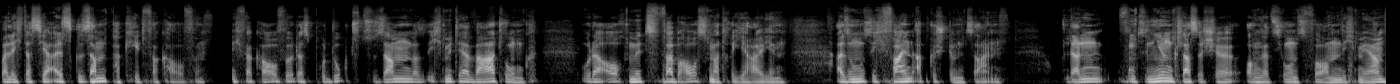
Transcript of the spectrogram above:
weil ich das ja als Gesamtpaket verkaufe. Ich verkaufe das Produkt zusammen, was ich mit der Wartung oder auch mit Verbrauchsmaterialien. Also muss ich fein abgestimmt sein. Und dann funktionieren klassische Organisationsformen nicht mehr,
